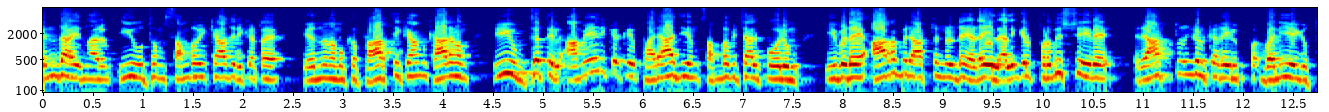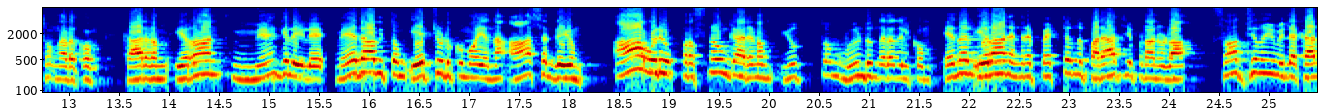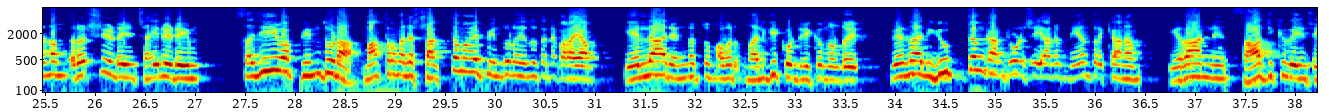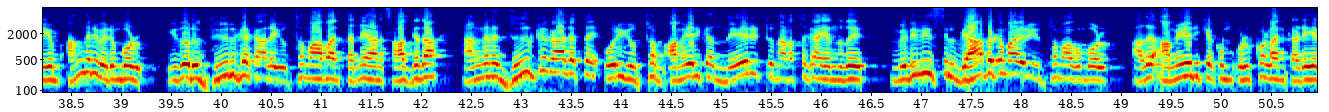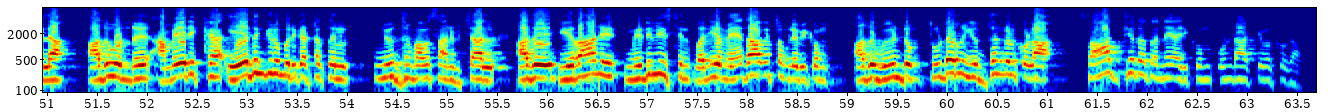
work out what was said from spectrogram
എന്തായിരുന്നാലും ഈ യുദ്ധം സംഭവിക്കാതിരിക്കട്ടെ എന്ന് നമുക്ക് പ്രാർത്ഥിക്കാം. കാരണം ഈ യുദ്ധത്തിൽ അമേരിക്കക്ക് പരാജയം സംഭവിച്ചാൽ പോലും ഇവിടെ അറബ് രാഷ്ട്രങ്ങളുടെ ഇടയിൽ അല്ലെങ്കിൽ പ്രവിശ്യയിലെ രാഷ്ട്രങ്ങൾക്കിടയിൽ വലിയ യുദ്ധം നടക്കും. കാരണം ഇറാൻ മേഖലയിലെ മേധാവിത്വം ഏറ്റെടുക്കുമോ എന്ന ആശങ്കയും ആ ഒരു പ്രശ്നവും കാരണം യുദ്ധം വീണ്ടും നിലനിൽക്കും. എന്നാൽ ഇറാൻ അങ്ങനെ പെട്ടെന്ന് പരാജയപ്പെടാനുള്ള സാധ്യതയുമില്ല. കാരണം റഷ്യയുടെയും ചൈനയുടെയും സജീവ പിന്തുണ മാത്രമല്ല ശക്തമായ പിന്തുണ എന്ന് തന്നെ പറയാം. എല്ലാ രംഗത്തും അവർ നൽകിക്കൊണ്ടിരിക്കുന്നുണ്ട്. എന്നാൽ യുദ്ധം കൺട്രോൾ ചെയ്യാനും നിയന്ത്രിക്കാനും ഇറാന് സാധിക്കുകയും ചെയ്യും. അങ്ങനെ വരുമ്പോൾ ഇതൊരു ദീർഘകാല യുദ്ധമാവാൻ തന്നെയാണ് സാധ്യത. അങ്ങനെ ദീർഘകാലത്തെ ഒരു യുദ്ധം അമേരിക്ക നേരിട്ട് നടത്തുക എന്നത് മിഡിൽ ഈസ്റ്റിൽ വ്യാപകമായ ഒരു യുദ്ധമാകുമ്പോൾ അത് അമേരിക്കക്കും ഉൾക്കൊള്ളാൻ കഴിയില്ല. അതുകൊണ്ട് അമേരിക്ക ഏതെങ്കിലും ഒരു ഘട്ടത്തിൽ യുദ്ധം അവസാനിപ്പിച്ചാൽ അത് ഇറാന് മിഡിൽ ഈസ്റ്റിൽ വലിയ മേധാവിത്വം ലഭിക്കും. അത് വീണ്ടും തുടർ യുദ്ധങ്ങൾക്കുള്ള സാധ്യത തന്നെയായിരിക്കും ഉണ്ടാക്കി വെക്കുക.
